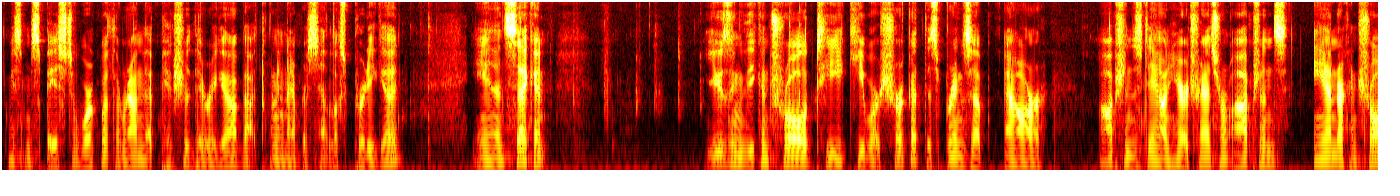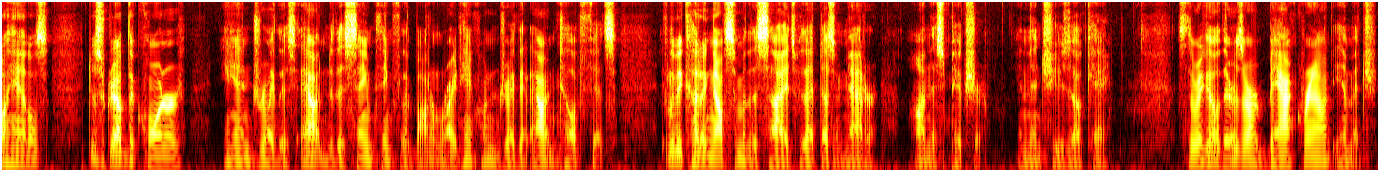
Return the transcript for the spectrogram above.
give me some space to work with around that picture. There we go. About 29% looks pretty good. And second, using the Control T keyboard shortcut, this brings up our options down here, our transform options and our control handles. Just grab the corner and drag this out and do the same thing for the bottom right hand corner. Drag that out until it fits. It'll be cutting off some of the sides, but that doesn't matter on this picture. And then choose OK. So there we go. There's our background image.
